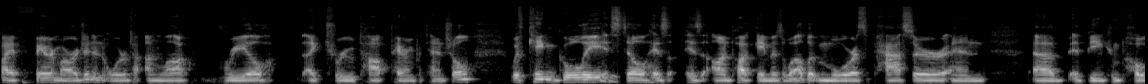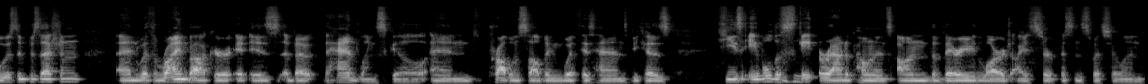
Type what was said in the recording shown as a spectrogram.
by a fair margin in order to unlock real like true top pairing potential. With Guhle, mm-hmm. it's still his his on puck game as well, but more as a passer and uh, it being composed in possession. And with Reinbacher, it is about the handling skill and problem solving with his hands because he's able to mm-hmm. skate around opponents on the very large ice surface in Switzerland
